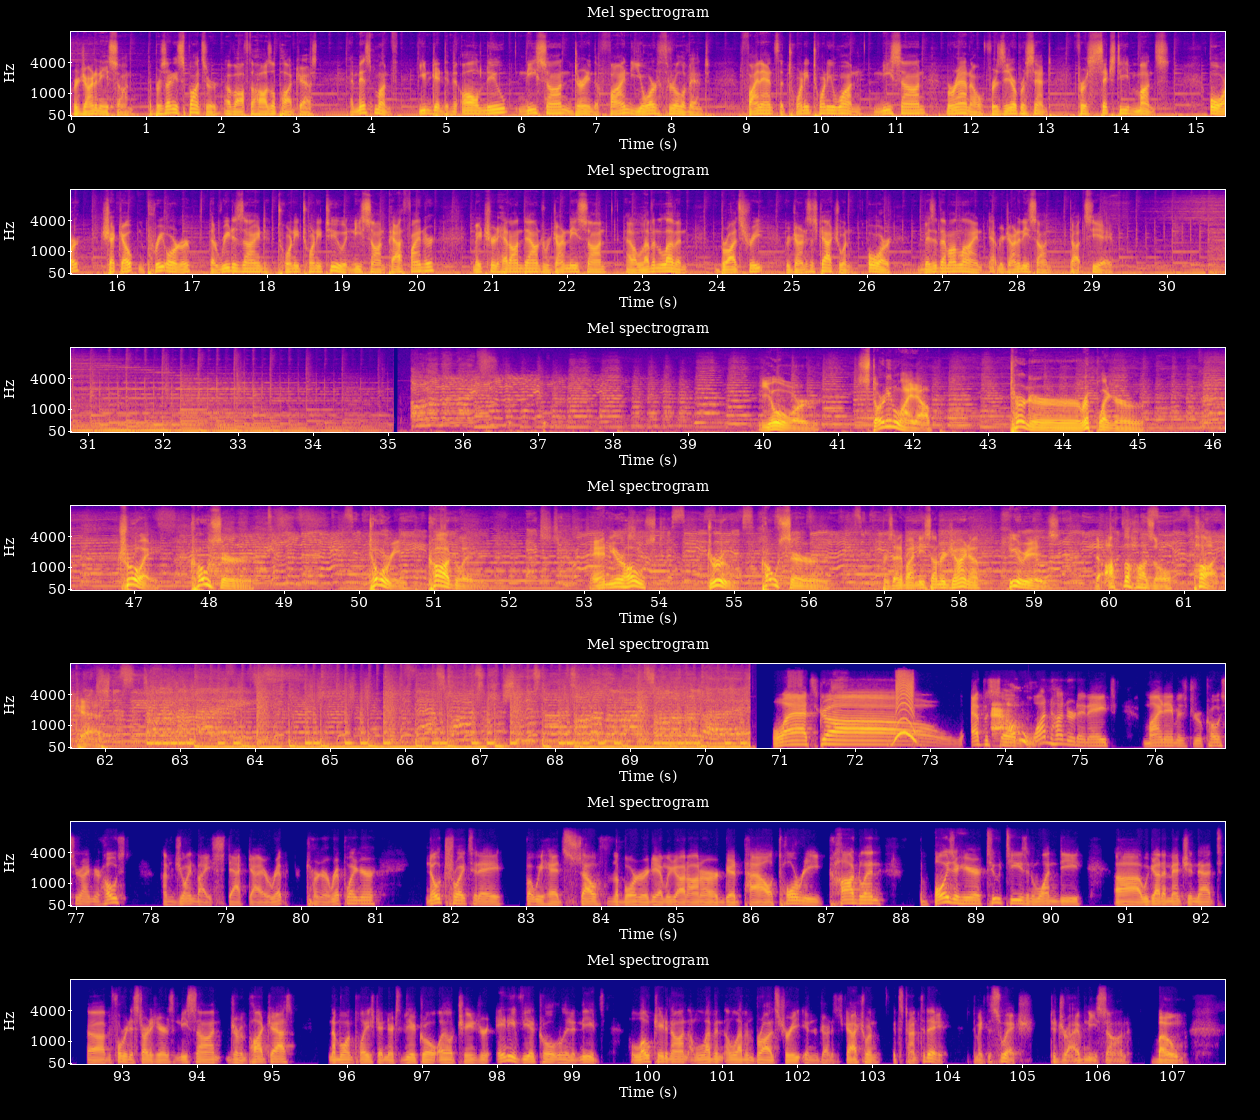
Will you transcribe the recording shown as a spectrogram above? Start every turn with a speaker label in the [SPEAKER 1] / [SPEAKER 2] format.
[SPEAKER 1] Regina Nissan, the presenting sponsor of Off the Hosel podcast. And this month, you can get into the all new Nissan during the Find Your Thrill event. Finance the 2021 Nissan Murano for 0% for 60 months. Or check out and pre order the redesigned 2022 Nissan Pathfinder. Make sure to head on down to Regina Nissan at 1111 Broad Street, Regina, Saskatchewan, or visit them online at reginanissan.ca. Your starting lineup Turner Riplinger, Troy Koser, Tori Coglin, and your host, Drew Koser. Presented by Nissan Regina, here is the Off the Hustle podcast. Let's go! Episode 108. My name is Drew Koser. I'm your host. I'm joined by Stat Guy Rip, Turner Riplinger. No Troy today, but we head south of the border again. We got on our good pal, Tori Coglin. The boys are here, two T's and one D. Uh, we got to mention that uh, before we get started here is a Nissan driven podcast. Number one place, get next vehicle, oil changer, any vehicle related needs located on 1111 Broad Street in Regina, Saskatchewan. It's time today to make the switch to drive Nissan. Boom.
